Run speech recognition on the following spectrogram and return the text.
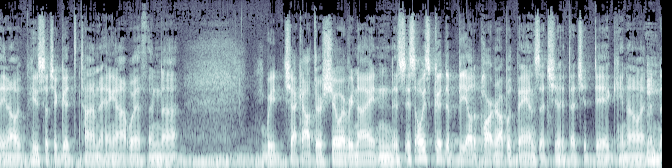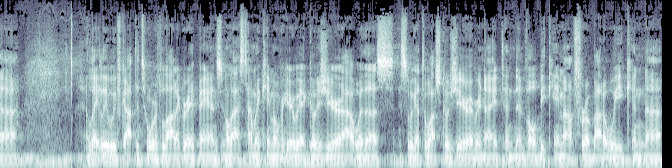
you know, he's such a good time to hang out with, and. Uh, we check out their show every night, and it's, it's always good to be able to partner up with bands that you that you dig, you know. And, and uh, lately, we've got to tour with a lot of great bands. You know, last time we came over here, we had Gojira out with us, so we got to watch Gojira every night. And then Volbeat came out for about a week, and uh,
